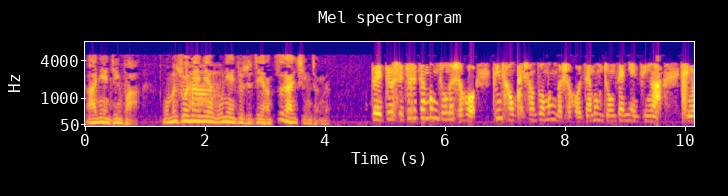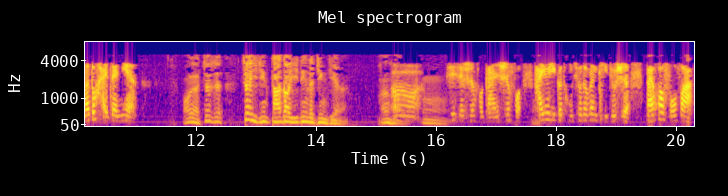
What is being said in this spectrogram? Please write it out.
啊念经法。我们说念念啊无念就是这样自然形成的。对，就是就是在梦中的时候，经常晚上做梦的时候，在梦中在念经啊，醒了都还在念。哦哟，这是这已经达到一定的境界了，很好。嗯嗯，谢谢师傅，感恩师傅。还有一个同修的问题就是，白话佛法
